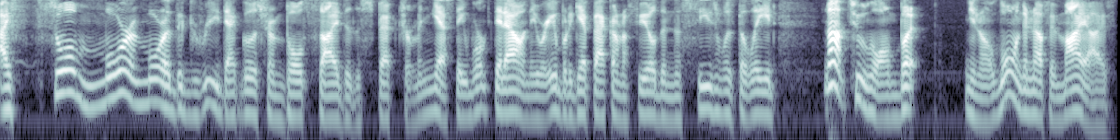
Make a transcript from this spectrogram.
I saw more and more of the greed that goes from both sides of the spectrum. And yes, they worked it out and they were able to get back on the field, and the season was delayed not too long, but, you know, long enough in my eyes.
